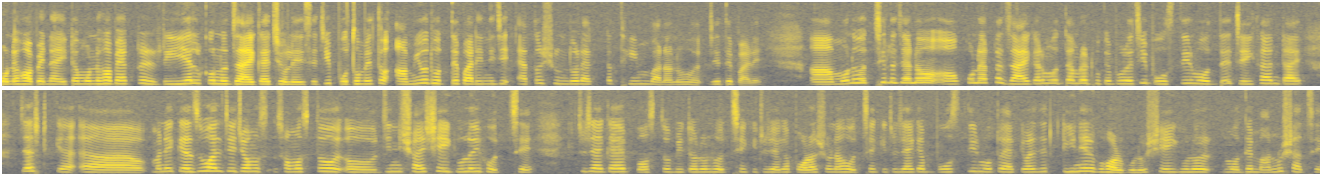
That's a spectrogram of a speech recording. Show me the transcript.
মনে হবে না, এটা মনে হবে একটা রিয়েল কোনো জায়গায় চলে এসেছি। প্রথমে তো আমিও ধরতে পারিনি যে এত সুন্দর একটা থিম বানানো যেতে পারে। মনে হচ্ছিল যেন কোনো একটা জায়গার মধ্যে আমরা ঢুকে পড়েছি, বস্তির মধ্যে, যেইখানটায় জাস্ট মানে ক্যাজুয়াল যে সমস্ত জিনিস হয়, সেইগুলোই হচ্ছে। কিছু জায়গায় বস্ত্র বিতরণ হচ্ছে, কিছু জায়গায় পড়াশোনা হচ্ছে, কিছু জায়গায় বস্তির মতো একেবারে যে টিনের ঘরগুলো, সেইগুলোর মধ্যে মানুষ আছে।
